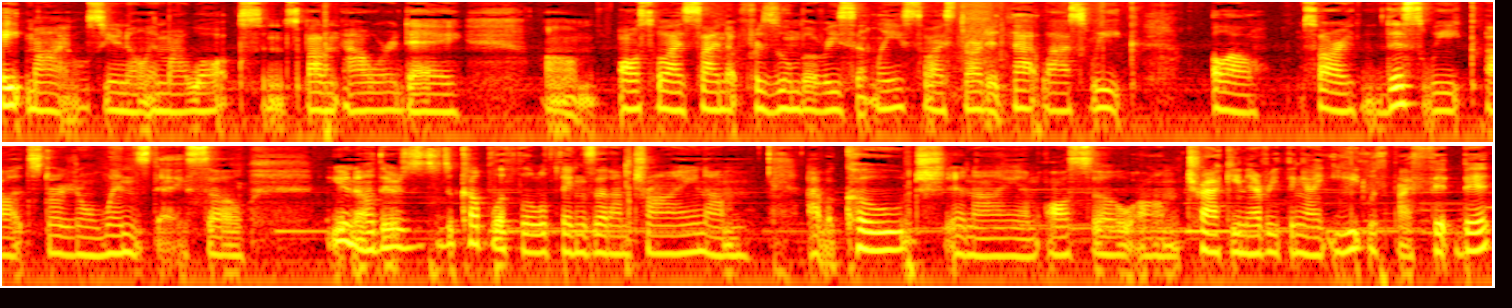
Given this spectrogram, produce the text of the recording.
eight miles, you know, in my walks, and it's about an hour a day. Um, also, I signed up for Zumba recently, so I started that last week. Well, sorry, this week. Uh, it started on Wednesday, so you know, there's a couple of little things that I'm trying. Um, I have a coach, and I am also um, tracking everything I eat with my Fitbit.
